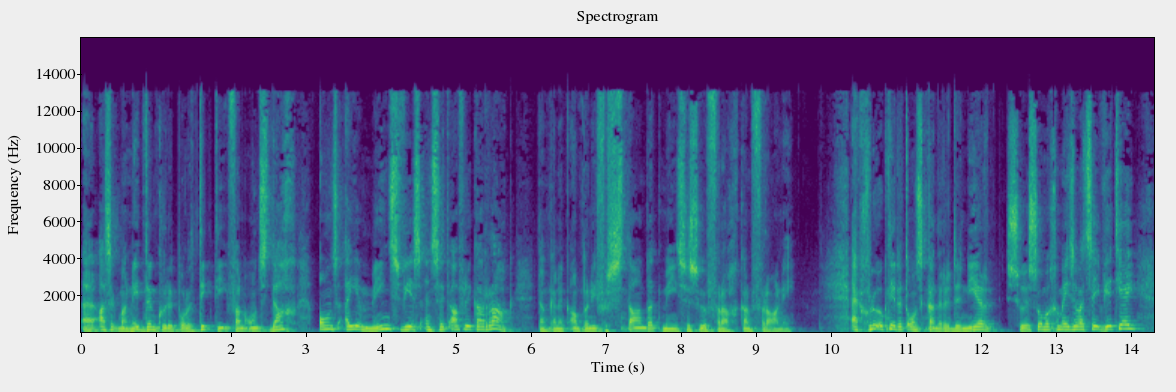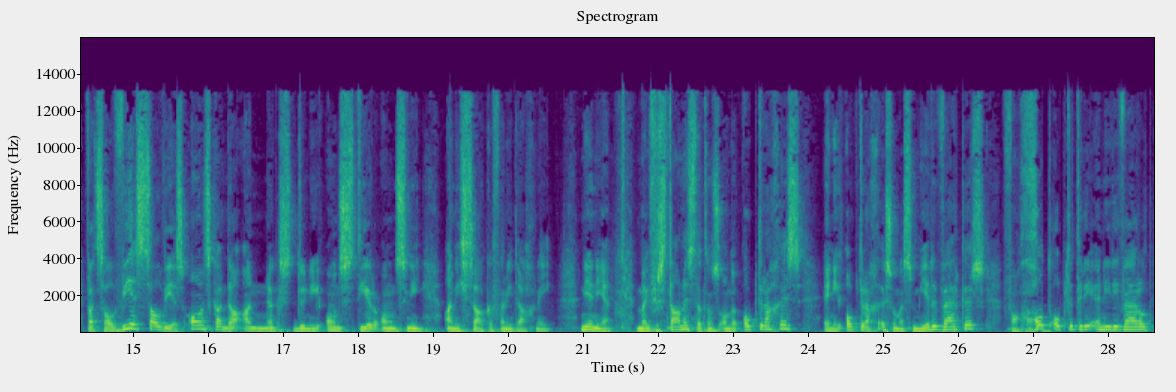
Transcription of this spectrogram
Uh, as ek maar net dink hoe dit politiek die van ons dag ons eie menswees in Suid-Afrika raak, dan kan ek amper nie verstaan dat mense so vraag kan vra nie. Ek glo ook nie dat ons kan redeneer so sommige mense wat sê, weet jy, wat sal wees sal wees. Ons kan daaraan niks doen nie. Ons steur ons nie aan die sake van die dag nie. Nee nee, my verstaan is dat ons onder opdrag is en die opdrag is om as medewerkers van God op te tree in hierdie wêreld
